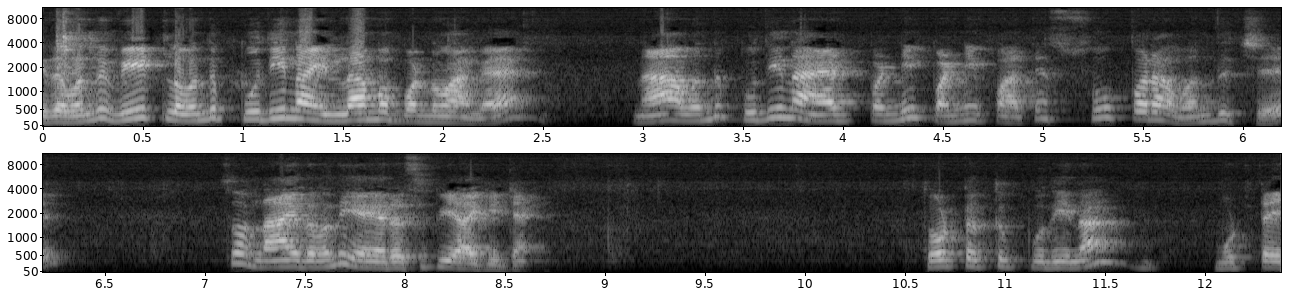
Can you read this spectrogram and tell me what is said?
இதை வந்து வீட்டில் வந்து புதினா இல்லாமல் பண்ணுவாங்க. நான் வந்து புதினா ஆட் பண்ணி பண்ணி பார்த்தேன். சூப்பராக வந்துச்சு. ஸோ நான் இதை வந்து என் ரெசிபி ஆக்கிட்டேன். தோட்டத்து புதினா முட்டை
